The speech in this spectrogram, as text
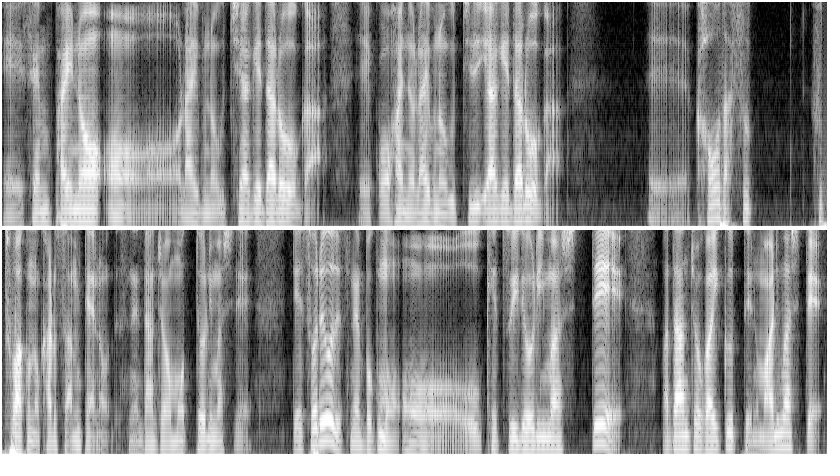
えー、先輩のライブの打ち上げだろうが、えー、後輩のライブの打ち上げだろうが、えー、顔出すフットワークの軽さみたいなのをですね、団長は持っておりまして、で、それをですね、僕も、受け継いでおりまして、まあ、団長が行くっていうのもありまして、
